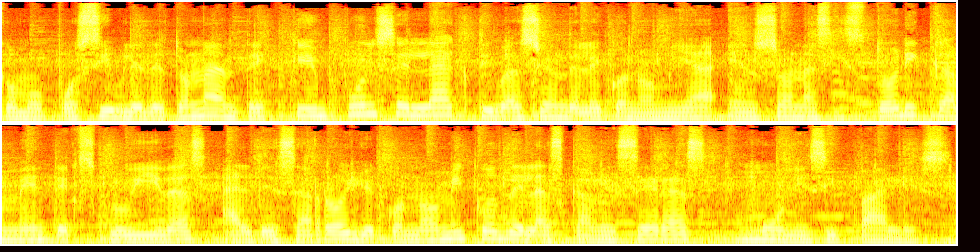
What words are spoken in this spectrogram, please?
como posible detonante que impulse la activación de la economía en zonas históricamente excluidas al desarrollo económico de las cabeceras municipales.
